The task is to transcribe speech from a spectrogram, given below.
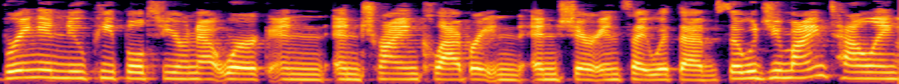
bring in new people to your network and, and try and collaborate and, and share insight with them. So would you mind telling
